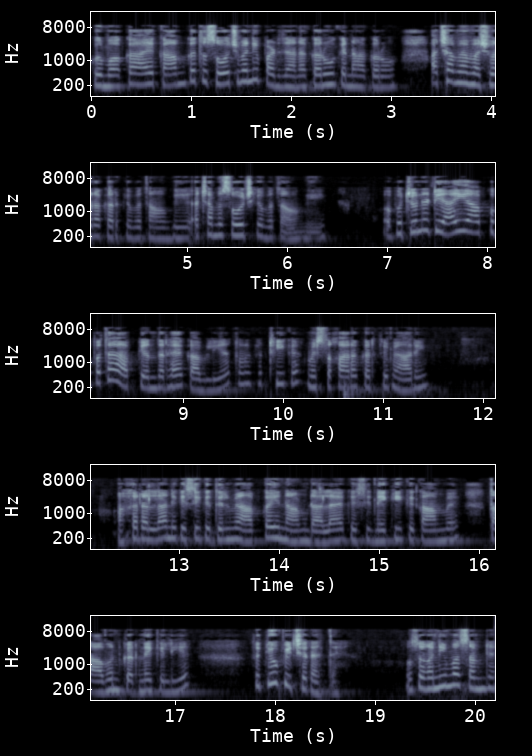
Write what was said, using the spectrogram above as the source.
کوئی موقع آئے کام کا تو سوچ میں نہیں پڑ جانا، کروں کہ نہ کروں۔ اچھا میں مشورہ کر کے بتاؤں گی اچھا میں سوچ کے بتاؤں گی۔ اپرچونٹی آئی، آپ کو پتا ہے، آپ کے اندر ہے قابلیت؟ ٹھیک ہے، میں استخارا کرتی میں آ رہی ہوں۔ آخر اللہ نے کسی کے دل میں آپ کا ہی نام ڈالا ہے، کسی نیکی کے کام میں تعاون کرنے کے لیے۔ تو کیوں پیچھے رہتے ہیں؟ اسے غنیمت سمجھے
